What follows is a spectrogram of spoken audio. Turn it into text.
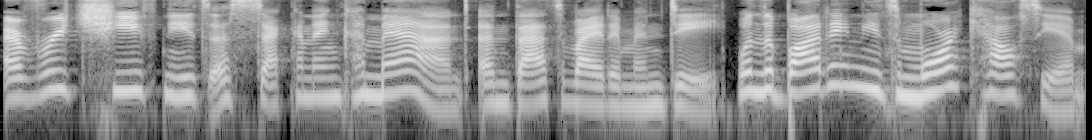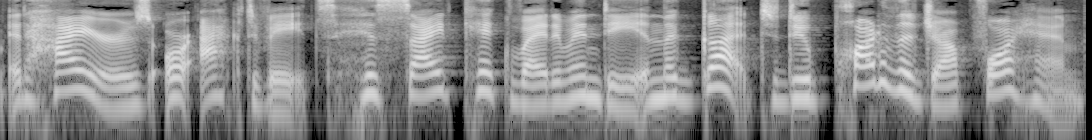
every chief needs a second in command, and that's vitamin D. When the body needs more calcium, it hires or activates his sidekick vitamin D in the gut to do part of the job for him.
